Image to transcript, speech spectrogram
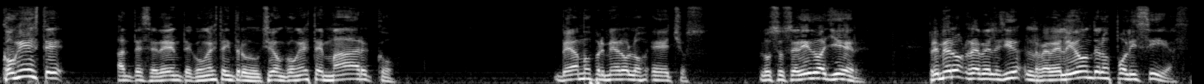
Con este antecedente, con esta introducción, con este marco, veamos primero los hechos. Lo sucedido ayer. Primero, rebelión, rebelión de los policías.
